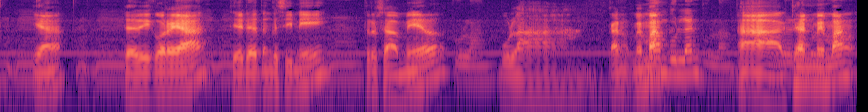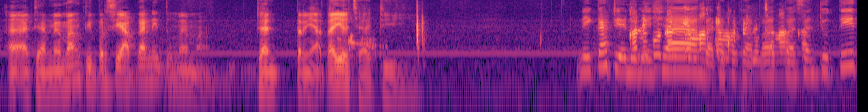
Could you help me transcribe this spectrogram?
Mm-mm. ya Mm-mm. dari Korea Mm-mm. dia datang ke sini Mm-mm. terus hamil pulang pulang kan memang bulan pulang ah, Bulan dan pulang. memang eh, dan memang dipersiapkan itu memang dan ternyata ya jadi nikah di Kan Indonesia nggak dapat dapat bahasan cuti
